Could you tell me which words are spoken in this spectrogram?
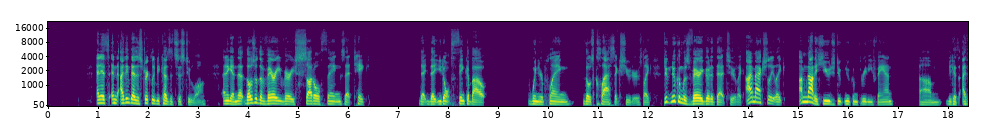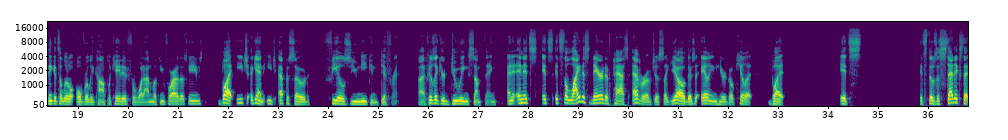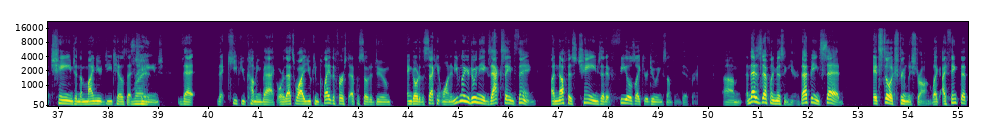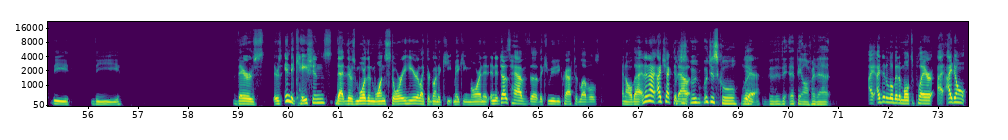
And it's and i think that is strictly because it's just too long. And again that those are the very very subtle things that take that that you don't think about when you're playing those classic shooters. Like duke nukem was very good at that too. Like i'm actually like i'm not a huge duke nukem 3d fan um, because i think it's a little overly complicated for what i'm looking for out of those games but each again each episode feels unique and different uh, it feels like you're doing something, and and it's it's it's the lightest narrative pass ever of just like, yo, there's an alien here, go kill it. But it's it's those aesthetics that change and the minute details that Right. change that that keep you coming back, or that's why you can play the first episode of Doom and go to the second one, and even though you're doing the exact same thing, enough has changed that it feels like you're doing something different. Um, and that is definitely missing here. That being said, it's still extremely strong. Like I think that the the there's there's indications that there's more than one story here. Like they're going to keep making more, and it and it does have the the community crafted levels and all that. And then I, I checked it which out. is, which is cool like, Yeah. th- th- that they offer that I, I did a little bit of multiplayer. I, I don't.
